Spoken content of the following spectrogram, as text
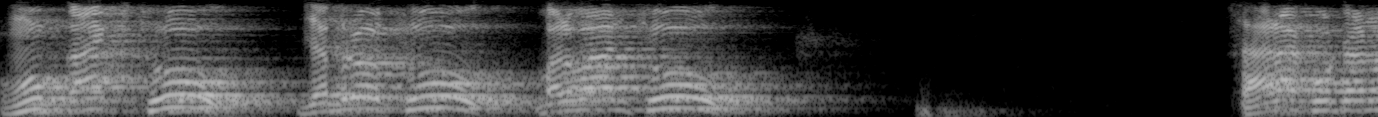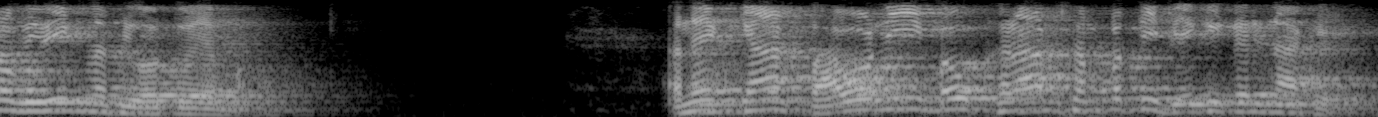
હું કાંઈક છું, જબરો છું, બળવાન છું. સારા ખોટાનો વિવેક નથી હોતો એમાં. અને ક્યાંક ભાવોની બહુ ખરાબ સંપત્તિ ભેગી કરી નાખે.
